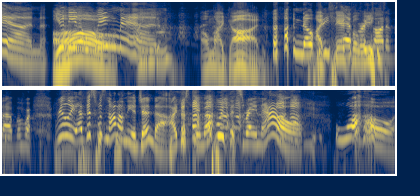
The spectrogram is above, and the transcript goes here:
wingman! You Oh, need a wingman. Oh my god! Nobody's ever believe- thought of that before. Really, uh, this was not on the agenda. I just came up with this right now. Whoa!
